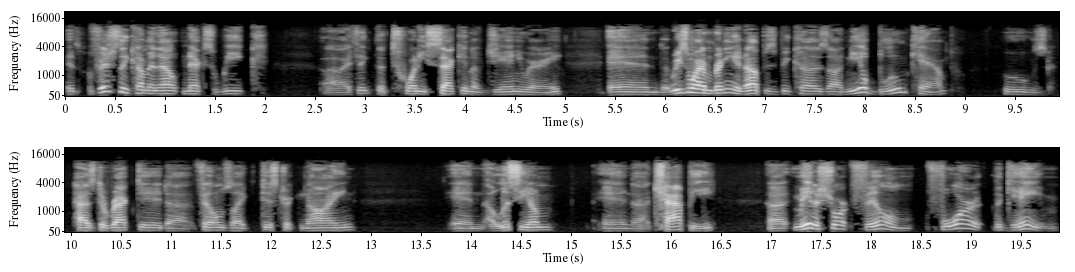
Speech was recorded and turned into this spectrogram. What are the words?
it's officially coming out next week. Uh, I think the twenty second of January. And the reason why I'm bringing it up is because uh, Neil Blomkamp, who's has directed uh, films like District Nine and Elysium and uh, Chappie, uh, made a short film for the game,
